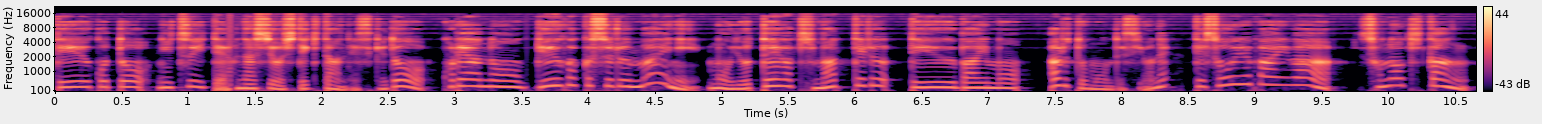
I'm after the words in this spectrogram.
っていうことについて話をしてきたんですけど、これあの、留学する前にもう予定が決まってるっていう場合もあると思うんですよね。で、そういう場合は、その期間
